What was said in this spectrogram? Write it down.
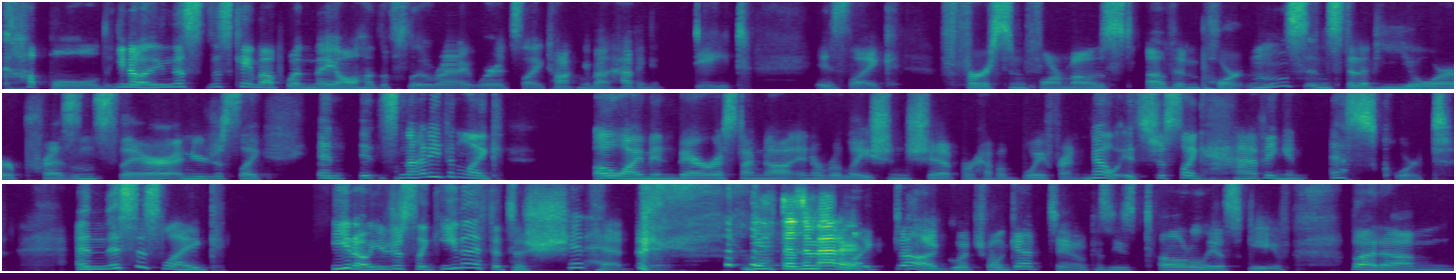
coupled, you know, I mean, this this came up when they all had the flu, right? Where it's like talking about having a date is like first and foremost of importance instead of your presence there. And you're just like, and it's not even like, oh, I'm embarrassed I'm not in a relationship or have a boyfriend. No, it's just like having an escort. And this is like, you know, you're just like, even if it's a shithead. yeah, it doesn't matter. like Doug, which we'll get to because he's totally a skeeve. But um,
